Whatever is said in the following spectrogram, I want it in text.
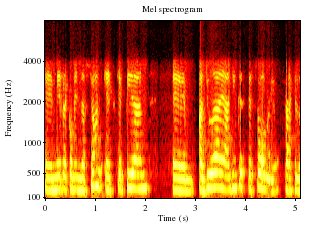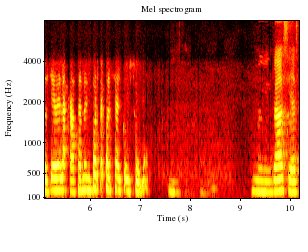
eh, mi recomendación es que pidan eh, ayuda de alguien que esté sobrio para que los lleve a la casa, no importa cuál sea el consumo. Gracias.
